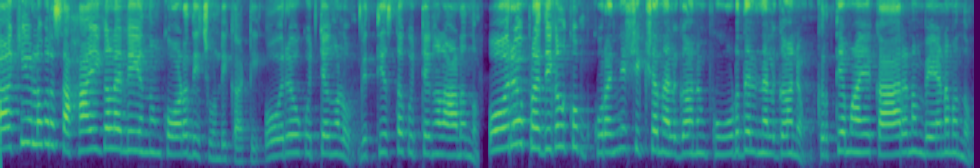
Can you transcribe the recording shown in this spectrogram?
ബാക്കിയുള്ളവർ സഹായികളല്ലേ എന്നും കോടതി ചൂണ്ടിക്കാട്ടി. ഓരോ കുറ്റങ്ങളും വ്യത്യസ്ത കുറ്റങ്ങളാണെന്നും ഓരോ പ്രതികൾക്കും കുറഞ്ഞ ശിക്ഷ നൽകാനും കൂടുതൽ നൽകാനും കൃത്യമായ കാരണം വേണമെന്നും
